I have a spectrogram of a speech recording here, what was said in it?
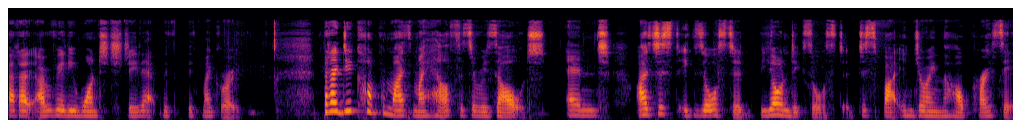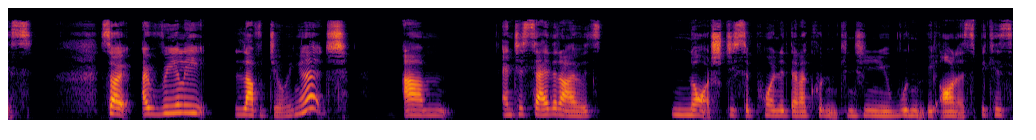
but I, I really wanted to do that with, with my group. But I did compromise my health as a result, and I was just exhausted, beyond exhausted, despite enjoying the whole process. So I really loved doing it. Um, and to say that I was not disappointed that I couldn't continue wouldn't be honest because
